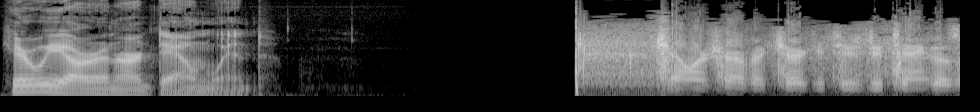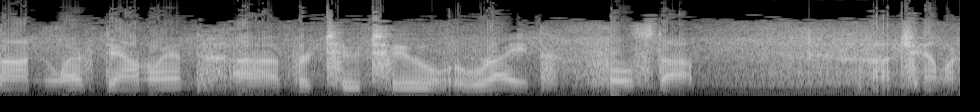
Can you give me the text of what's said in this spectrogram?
Here we are in our downwind. Chandler traffic, Cherokee 22 Tango's on left downwind uh, for 22 right, full stop, uh, Chandler.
